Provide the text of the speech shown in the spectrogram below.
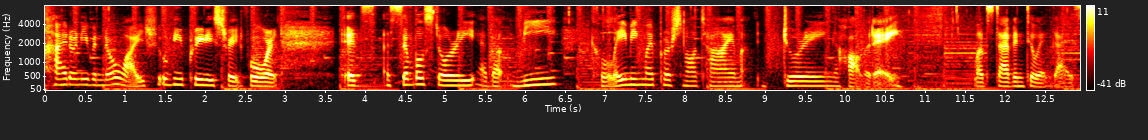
I don't even know why. It should be pretty straightforward. It's a simple story about me claiming my personal time during a holiday. Let's dive into it, guys.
